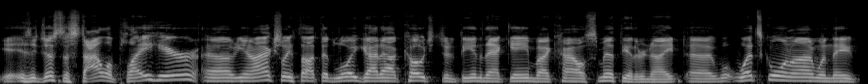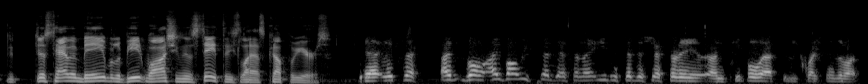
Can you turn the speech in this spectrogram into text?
is it just a style of play here? Uh, you know, I actually thought that Lloyd got out coached at the end of that game by Kyle Smith the other night. Uh, what's going on when they just haven't been able to beat Washington State these last couple years? Yeah, it's a, I, well, I've always said this, and I even said this yesterday on people asking me questions about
